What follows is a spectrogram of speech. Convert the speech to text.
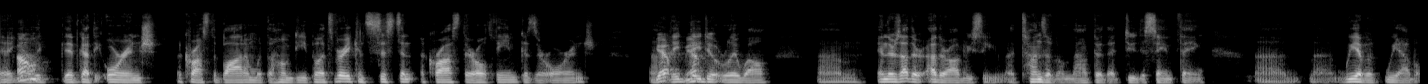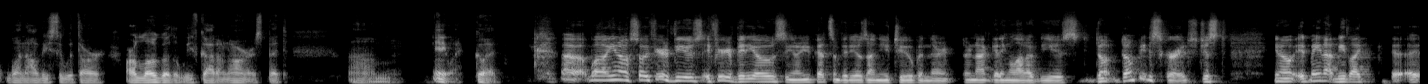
Uh, you know, Oh. they, they've got the orange across the bottom with the Home Depot. It's very consistent across their whole theme because they're orange. Uh, Yep, they, yep. they do it really well. Um, and there's other other obviously uh, tons of them out there that do the same thing. Uh, uh, we have a we have one obviously with our our logo that we've got on ours. But um, anyway, go ahead. Uh, well, you know, so if your views, if your videos, you know, you've got some videos on YouTube and they're they're not getting a lot of views, don't don't be discouraged. Just you know, it may not be like uh,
